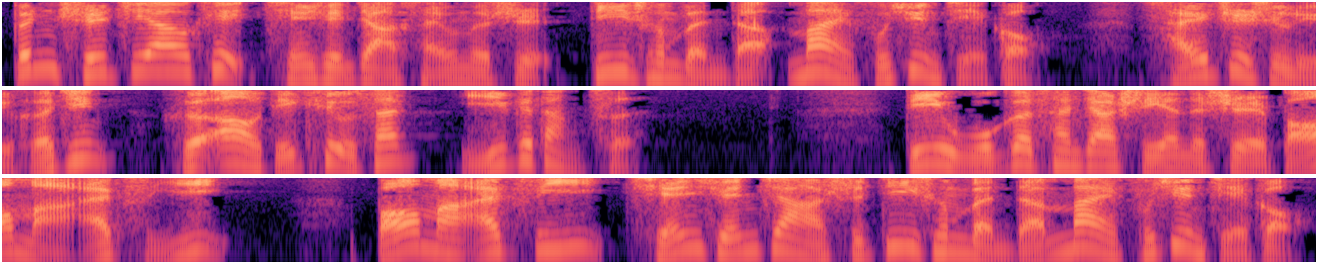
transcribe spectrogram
奔驰 GLK 前悬架采用的是低成本的麦弗逊结构，材质是铝合金，和奥迪 Q 三一个档次。第五个参加实验的是宝马 X 一，宝马 X 一前悬架是低成本的麦弗逊结构，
